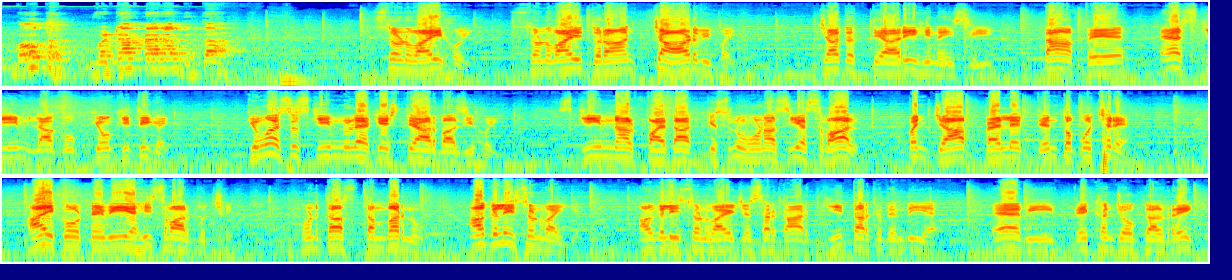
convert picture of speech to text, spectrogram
ਬਹੁਤ ਵੱਡਾ ਪਹਿਰਾ ਦਿੱਤਾ। ਸੁਣਵਾਈ ਹੋਈ। ਸੁਣਵਾਈ ਦੌਰਾਨ ਝਾੜ ਵੀ ਪਈ। ਜਦ ਤਿਆਰੀ ਹੀ ਨਹੀਂ ਸੀ ਤਾਂ ਫਿਰ ਇਹ ਸਕੀਮ ਲਾਗੂ ਕਿਉਂ ਕੀਤੀ ਗਈ? ਕਿਉਂ ਇਸ ਸਕੀਮ ਨੂੰ ਲੈ ਕੇ ਇਸ਼ਤਿਹਾਰਬਾਜ਼ੀ ਹੋਈ? ਸਕੀਮ ਨਾਲ ਫਾਇਦਾ ਕਿਸ ਨੂੰ ਹੋਣਾ ਸੀ? ਇਹ ਸਵਾਲ ਪੰਜਾਬ ਪਹਿਲੇ ਦਿਨ ਤੋਂ ਪੁੱਛ ਰਿਹਾ ਹਾਈ ਕੋਰਟ ਨੇ ਵੀ ਇਹੀ ਸਵਾਲ ਪੁੱਛੇ। ਹੁਣ 10 ਸਤੰਬਰ ਨੂੰ ਅਗਲੀ ਸੁਣਵਾਈ ਹੈ। ਅਗਲੀ ਸੁਣਵਾਈ 'ਚ ਸਰਕਾਰ ਕੀ ਤਰਕ ਦਿੰਦੀ ਹੈ? ਇਹ ਵੀ ਵੇਖਣਯੋਗ ਗੱਲ ਰਹੇਗੀ।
